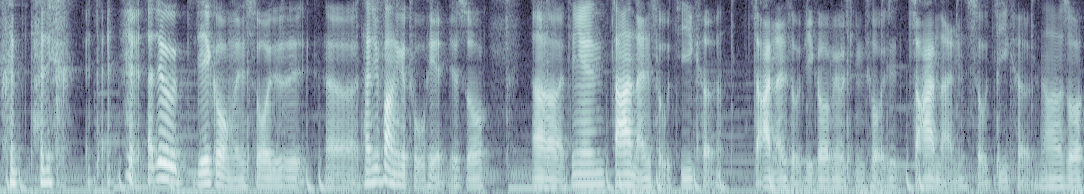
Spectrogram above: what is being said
他就 他就直接跟我们说，就是呃，他就放一个图片，就说呃，今天渣男手机壳，渣男手机壳，我没有听错，就是渣男手机壳。然后他说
